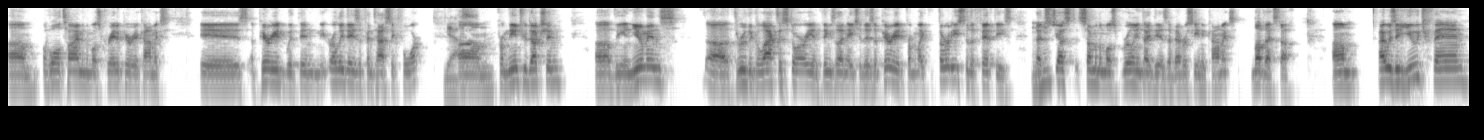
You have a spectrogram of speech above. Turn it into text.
um, of all time and the most creative period of comics is a period within the early days of Fantastic Four. Yeah. Um, from the introduction of the Inhumans uh, through the Galactus story and things of that nature. There's a period from like the 30s to the 50s that's mm-hmm. just some of the most brilliant ideas I've ever seen in comics. Love that stuff. Um, I was a huge fan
